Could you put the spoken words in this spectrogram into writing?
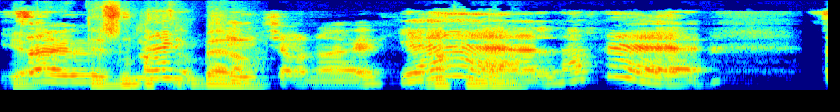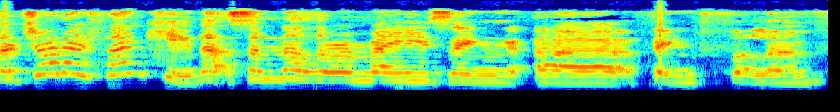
Yeah. So There's nothing thank better. you, Jono. Yeah, love it. So Jono, thank you. That's another amazing uh, thing full of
